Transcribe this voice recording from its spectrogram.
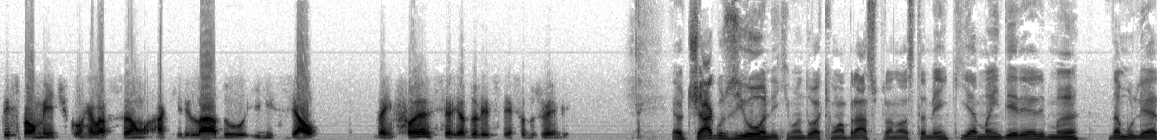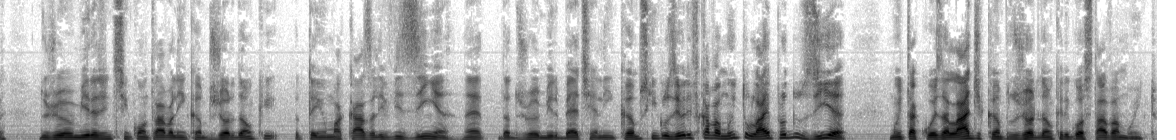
principalmente com relação àquele lado inicial da infância e adolescência do Joemir. É o Tiago Zione que mandou aqui um abraço para nós também, que a mãe dele é irmã da mulher do Joelmir, a gente se encontrava ali em Campos Jordão, que eu tenho uma casa ali vizinha, né, da do Joelmir Betting ali em Campos, que inclusive ele ficava muito lá e produzia muita coisa lá de Campos do Jordão que ele gostava muito.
